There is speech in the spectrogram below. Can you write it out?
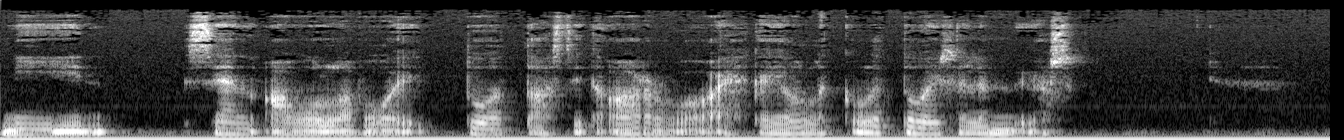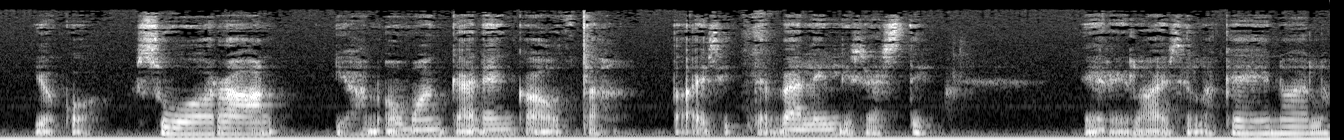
niin sen avulla voi tuottaa sitä arvoa ehkä jollekulle toiselle myös. Joko suoraan ihan oman käden kautta tai sitten välillisesti erilaisilla keinoilla.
